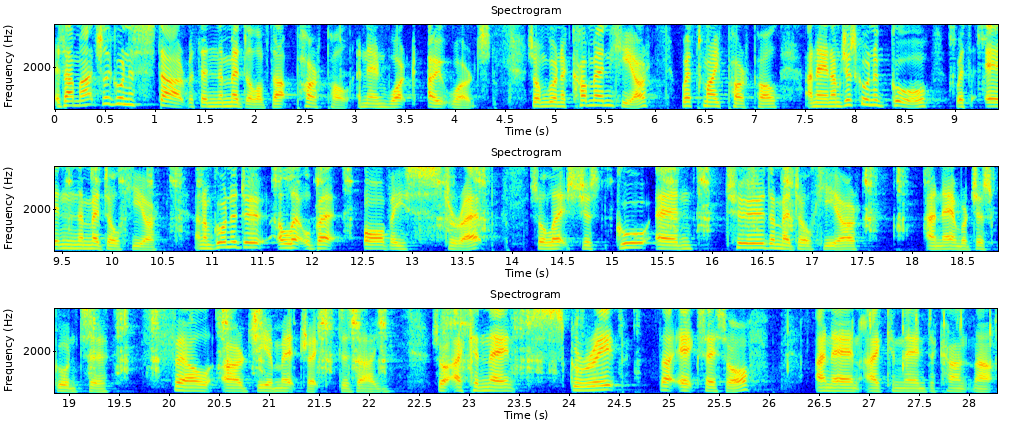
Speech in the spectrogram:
is I'm actually going to start within the middle of that purple and then work outwards. So I'm going to come in here with my purple and then I'm just going to go within the middle here. And I'm going to do a little bit of a strip so let's just go in to the middle here and then we're just going to fill our geometric design. So I can then scrape that excess off and then I can then decant that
